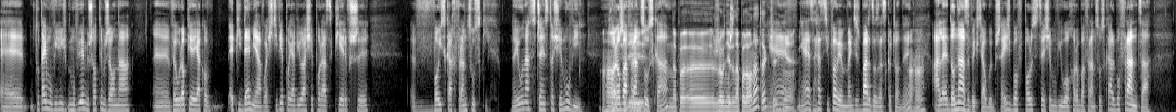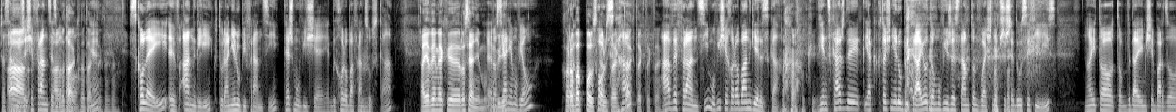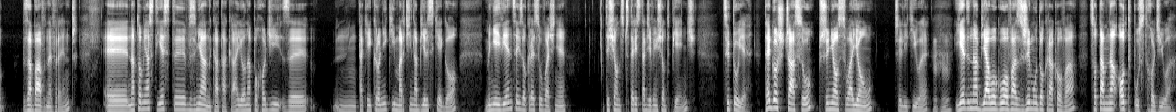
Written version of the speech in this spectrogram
E, tutaj mówili, mówiłem już o tym, że ona w Europie jako epidemia właściwie pojawiła się po raz pierwszy w wojskach francuskich. No i u nas często się mówi Aha, choroba francuska. Napo- e, żołnierze Napoleona, tak? Nie, nie? nie, zaraz ci powiem, będziesz bardzo zaskoczony. Aha. Ale do nazwy chciałbym przejść, bo w Polsce się mówiło choroba francuska albo Franca. Czasami, A, że się France A, złapało. no tak, no tak, tak, tak, tak. Z kolei y, w Anglii, która nie lubi Francji, też mówi się jakby choroba francuska. A ja wiem, jak e, Rosjanie mówili. Rosjanie mówią, Choroba polska. Polska. Tak, tak, tak. tak, tak. a we Francji mówi się choroba angielska. Okej. Więc każdy, jak ktoś nie lubi kraju, to mówi, że stamtąd właśnie przyszedł syfilis. No i to, to wydaje mi się bardzo zabawne wręcz. E, Natomiast jest e, wzmianka taka i ona pochodzi z mm, takiej kroniki Marcina Bielskiego, mniej więcej z okresu właśnie 1495. Cytuję. Tegoż czasu przyniosła ją, czyli Kiłę, Mhm. jedna białogłowa z Rzymu do Krakowa, co tam na odpust chodziła.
